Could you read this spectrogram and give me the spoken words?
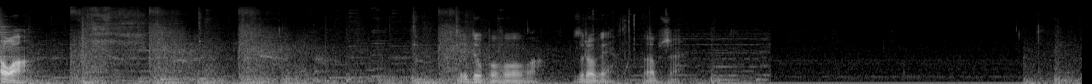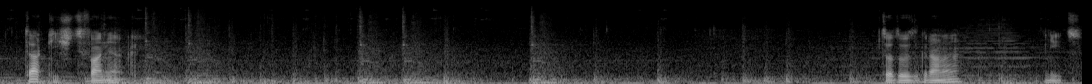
Oła! Ty dupo wołowa. Zdrowie. Dobrze. Takiś cwaniak. Co tu jest grane? Nic.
